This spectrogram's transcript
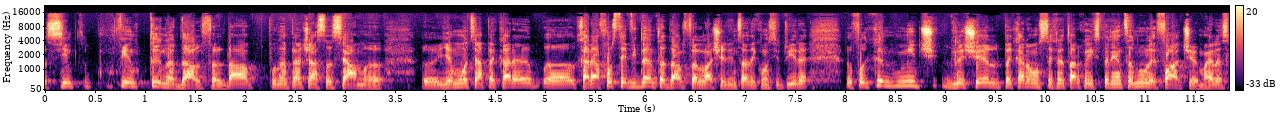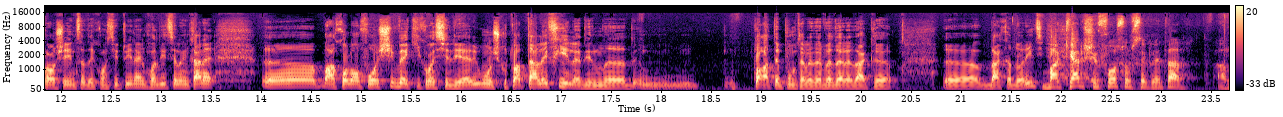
simt, fiind tânăr de altfel, da, punem pe această seamă emoția pe care, care a fost evidentă de altfel la ședința de constituire, făcând mici greșeli pe care un secretar cu experiență nu le face, mai ales la o ședință de constituire, în condițiile în care uh, acolo au fost și vechi consilieri, unși cu toate ale file din, uh, din toate punctele de vedere, dacă, uh, dacă doriți. Ba chiar și fostul secretar al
